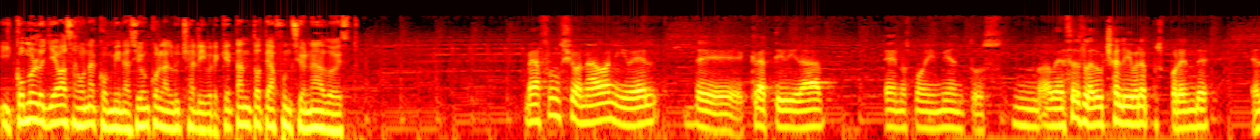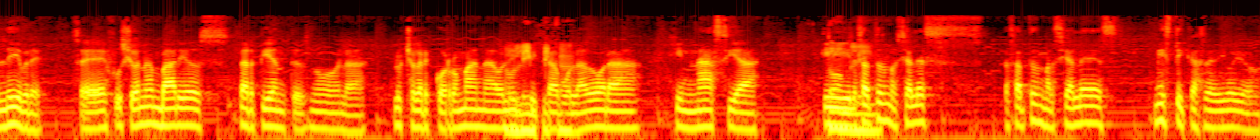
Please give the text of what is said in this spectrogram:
y cómo lo llevas a una combinación con la lucha libre. ¿Qué tanto te ha funcionado esto? Me ha funcionado a nivel de creatividad en los movimientos. A veces la lucha libre, pues por ende, es libre. Se fusionan varias vertientes, ¿no? La, lucha grecorromana, olímpica, voladora, gimnasia y las artes marciales, las artes marciales místicas, le digo yo,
